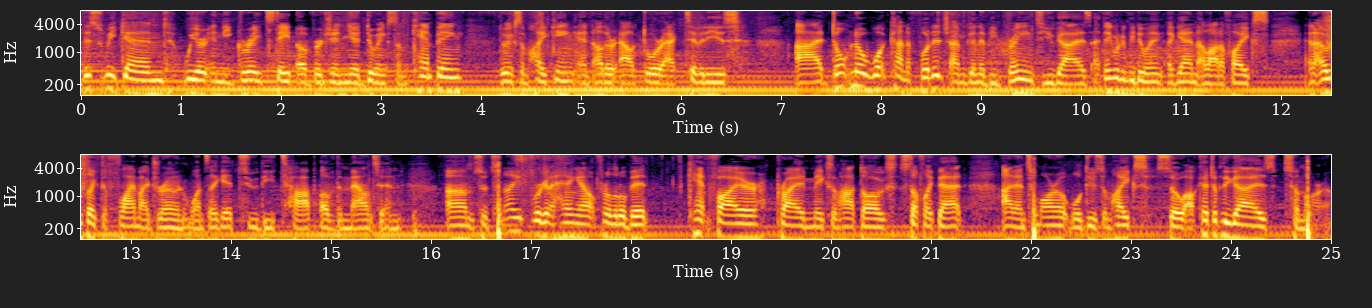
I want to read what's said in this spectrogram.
this weekend we are in the great state of Virginia doing some camping, doing some hiking, and other outdoor activities. I don't know what kind of footage I'm gonna be bringing to you guys. I think we're gonna be doing, again, a lot of hikes, and I always like to fly my drone once I get to the top of the mountain. Um, so tonight we're gonna hang out for a little bit, campfire, probably make some hot dogs, stuff like that, and then tomorrow we'll do some hikes. So I'll catch up with you guys tomorrow.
